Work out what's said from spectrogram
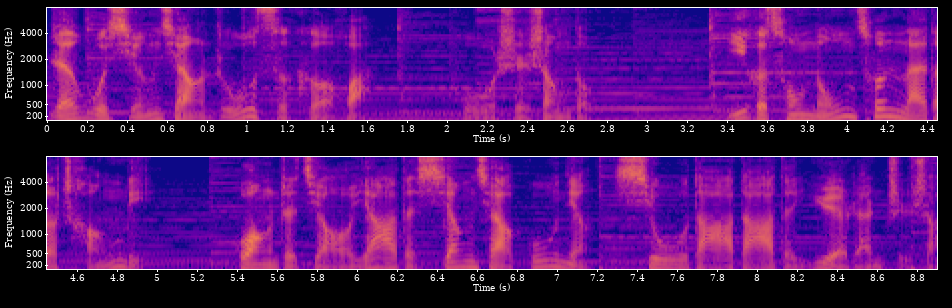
人物形象如此刻画，朴实生动。一个从农村来到城里，光着脚丫的乡下姑娘，羞答答的跃然纸上。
